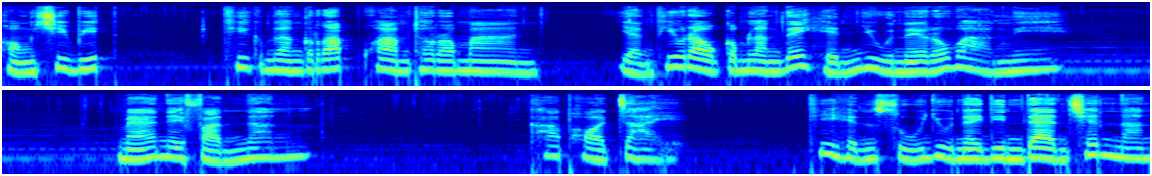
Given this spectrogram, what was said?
ของชีวิต ที่กำลังรับความทรมาน อย่างที่เรากำลังได้เห็นอยู่ในระหว่างนี้ แม้ในฝันนั้นข้าพอใจ ที่เห็นสูอยู่ในดินแดนเช่นนั้น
